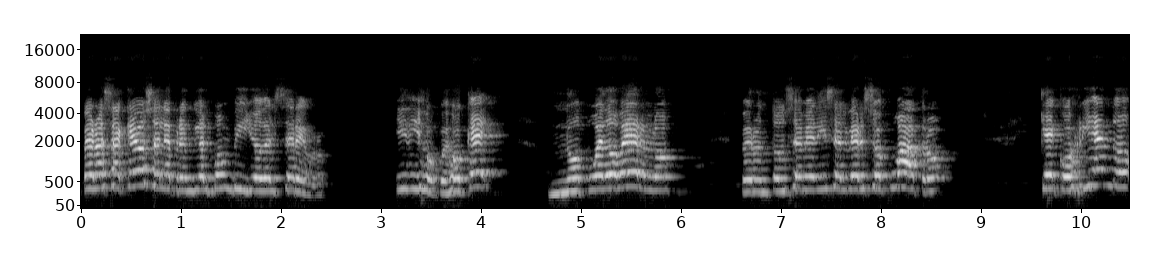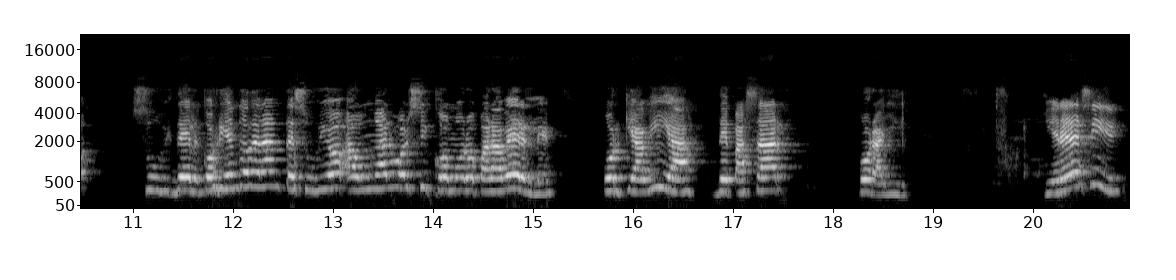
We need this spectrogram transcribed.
Pero a Saqueo se le prendió el bombillo del cerebro y dijo, pues ok, no puedo verlo, pero entonces me dice el verso 4 que corriendo corriendo adelante subió a un árbol sicómoro para verle, porque había de pasar por allí. Quiere decir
